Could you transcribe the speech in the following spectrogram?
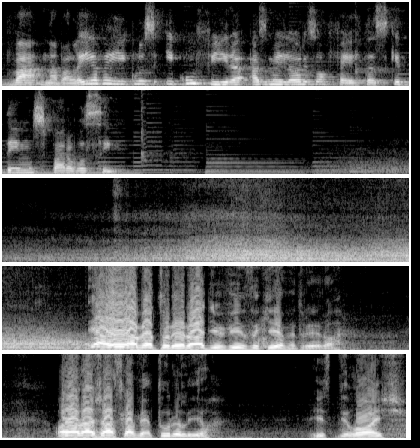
Vá na Baleia Veículos e confira as melhores ofertas que temos para você. E aí, aventureiro, ó a divisa aqui, aventureiro. Olha na Jasca Aventura ali, ó. Isso de longe.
